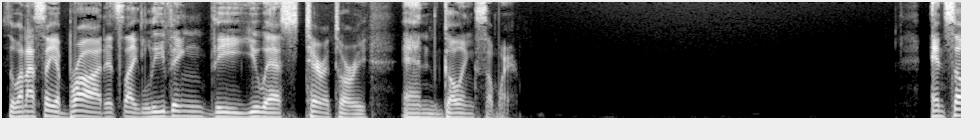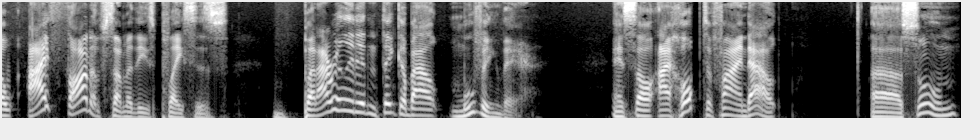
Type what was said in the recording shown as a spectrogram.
So when I say abroad, it's like leaving the US territory and going somewhere. And so I thought of some of these places, but I really didn't think about moving there. And so I hope to find out uh, soon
